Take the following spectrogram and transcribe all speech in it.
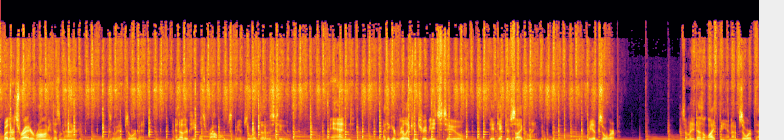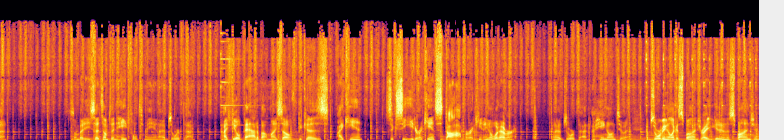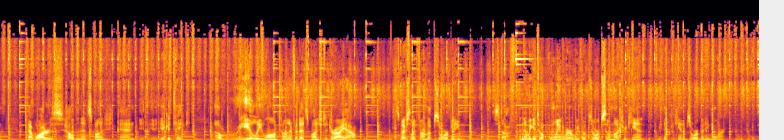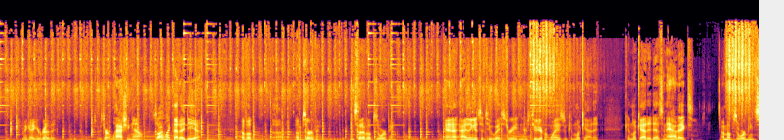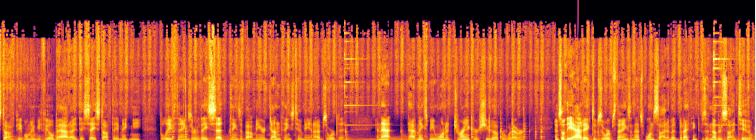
Whether it's right or wrong, it doesn't matter. So we absorb it. And other people's problems, we absorb those too. And I think it really contributes to the addictive cycling. We absorb. Somebody doesn't like me, and I absorb that. Somebody said something hateful to me, and I absorb that. I feel bad about myself because I can't succeed or I can't stop or I can't, you know, whatever. I absorb that. I hang on to it. Absorbing it like a sponge, right? You get it in a sponge and that water is held in that sponge and it, it could take a really long time for that sponge to dry out, especially if I'm absorbing stuff. And then we get to a point where we've absorbed so much we can't, we think we can't absorb anymore. We gotta get rid of it. So we start lashing out. So I like that idea of uh, observing instead of absorbing. And I, I think it's a two way street, and there's two different ways we can look at it. Can look at it as an addict I'm absorbing stuff. People make me feel bad. I, they say stuff. They make me believe things, or they said things about me, or done things to me, and I absorbed it. And that that makes me want to drink or shoot up or whatever. And so the addict absorbs things, and that's one side of it. But I think there's another side too,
